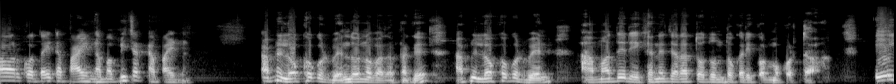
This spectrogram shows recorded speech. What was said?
পাওয়ার কথা, এটা পায় না বা বিচারটা পায় না। আপনি লক্ষ্য করবেন, ধন্যবাদ আপনাকে, আপনি লক্ষ্য করবেন, আমাদের এখানে যারা তদন্তকারী কর্মকর্তা, এই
